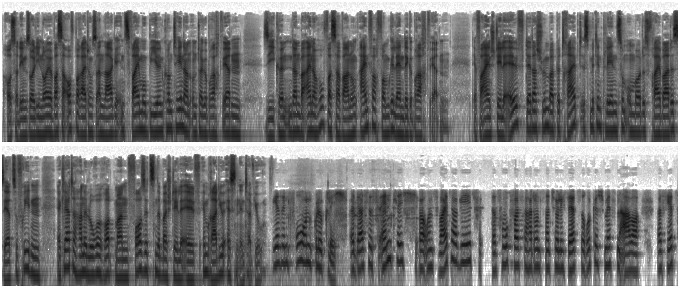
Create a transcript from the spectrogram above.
Außerdem soll die neue Wasseraufbereitungsanlage in zwei mobilen Containern untergebracht werden. Sie könnten dann bei einer Hochwasserwarnung einfach vom Gelände gebracht werden. Der Verein Stele 11, der das Schwimmbad betreibt, ist mit den Plänen zum Umbau des Freibades sehr zufrieden, erklärte Hannelore Rottmann, Vorsitzende bei Stele 11 im Radio Essen Interview. Wir sind froh und glücklich, dass es endlich bei uns weitergeht. Das Hochwasser hat uns natürlich sehr zurückgeschmissen, aber was jetzt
